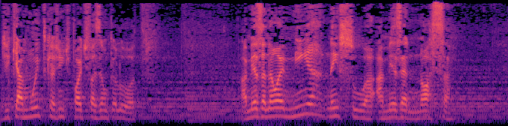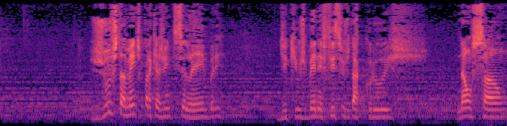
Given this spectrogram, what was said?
de que há muito que a gente pode fazer um pelo outro. A mesa não é minha nem sua, a mesa é nossa. Justamente para que a gente se lembre de que os benefícios da cruz não são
